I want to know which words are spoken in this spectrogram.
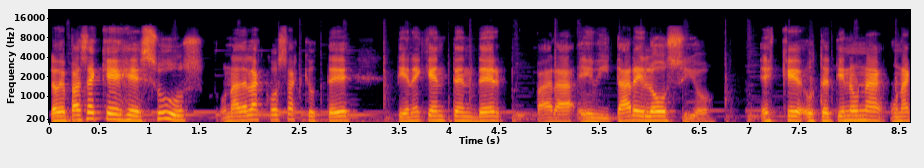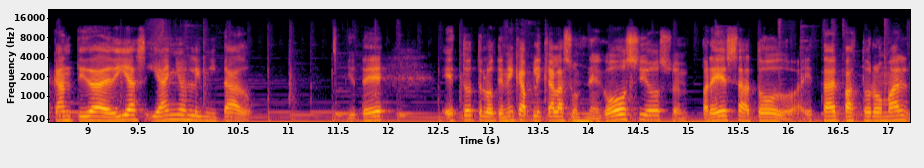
Lo que pasa es que Jesús, una de las cosas que usted tiene que entender para evitar el ocio es que usted tiene una, una cantidad de días y años limitados. Y usted esto te lo tiene que aplicar a sus negocios, su empresa, todo. Ahí está el pastor Omar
